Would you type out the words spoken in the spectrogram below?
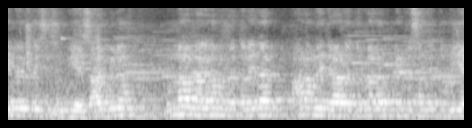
என்டர்பிரைசஸுடைய சார்பிலும் முன்னாள் நகரமன்ற தலைவர் ஆனமலை திராவிட தொழிலாளர் முன்னேற்ற சங்கத்துடைய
